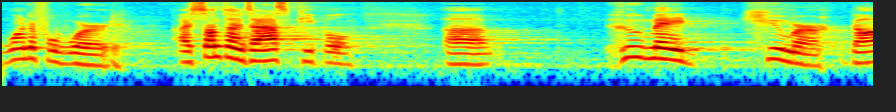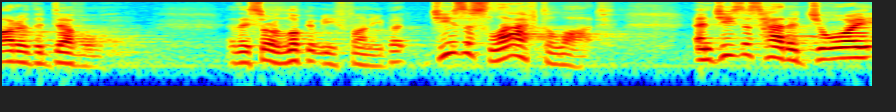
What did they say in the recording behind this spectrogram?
wonderful word. I sometimes ask people uh, who made humor, God or the devil? And they sort of look at me funny. But Jesus laughed a lot. And Jesus had a joy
